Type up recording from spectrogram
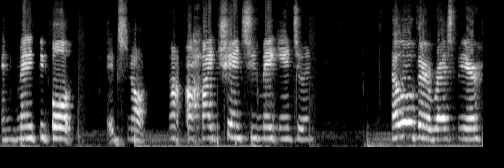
and many people it's not not a high chance you make into it. Hello there, Respier.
